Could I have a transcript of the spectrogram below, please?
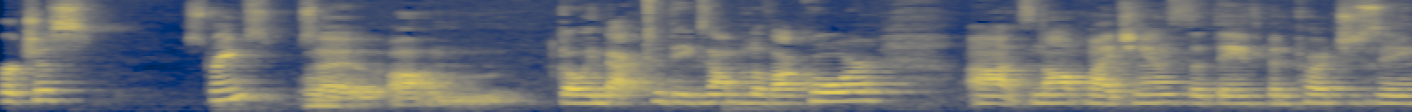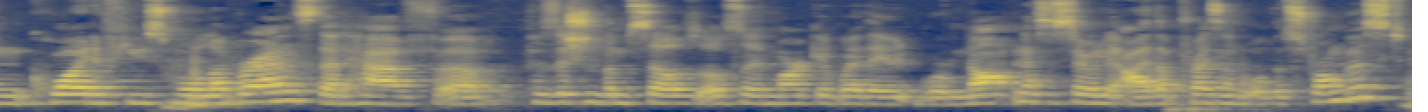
purchase streams. So um, going back to the example of Accor, uh, it's not by chance that they've been purchasing quite a few smaller brands that have uh, positioned themselves also in a market where they were not necessarily either present or the strongest.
